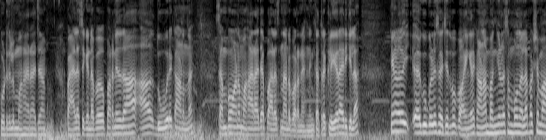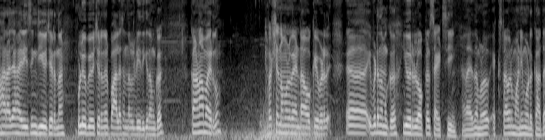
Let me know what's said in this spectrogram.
കൂടുതലും മഹാരാജ പാലസ് ഒക്കെ ഉണ്ട്. അപ്പോൾ പറഞ്ഞത് ആ ആ ദൂരെ കാണുന്ന സംഭവമാണ് മഹാരാജ പാലസ് എന്നാണ് പറഞ്ഞത്. നിങ്ങൾക്ക് അത്ര ക്ലിയർ ആയിരിക്കില്ല. ഞങ്ങൾ ഗൂഗിളിൽ സെർച്ച് ചെയ്തപ്പോൾ ഭയങ്കര കാണാൻ ഭംഗിയുള്ള സംഭവമൊന്നുമല്ല പക്ഷെ മഹാരാജ ഹരി സിംഗ് ജീവിച്ചിരുന്ന പുള്ളി ഉപയോഗിച്ചിരുന്ന ഒരു പാലസ് എന്നുള്ള രീതിക്ക് നമുക്ക് കാണാമായിരുന്നു. പക്ഷെ നമ്മൾ വേണ്ട ഓക്കെ ഇവിടെ ഇവിടെ നമുക്ക് ഈ ഒരു ലോക്കൽ സൈറ്റ് സീയിങ് അതായത് നമ്മൾ എക്സ്ട്രാ ഒരു മണി മുടക്കാത്ത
